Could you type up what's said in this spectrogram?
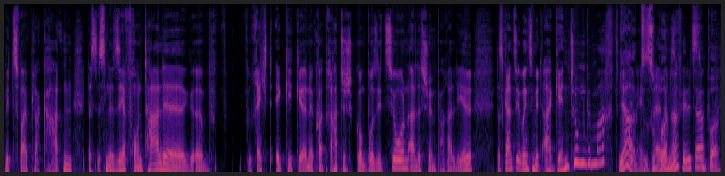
mit zwei Plakaten. Das ist eine sehr frontale, äh, rechteckige, eine quadratische Komposition, alles schön parallel. Das Ganze übrigens mit Argentum gemacht. Ja, super, ne? Super.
